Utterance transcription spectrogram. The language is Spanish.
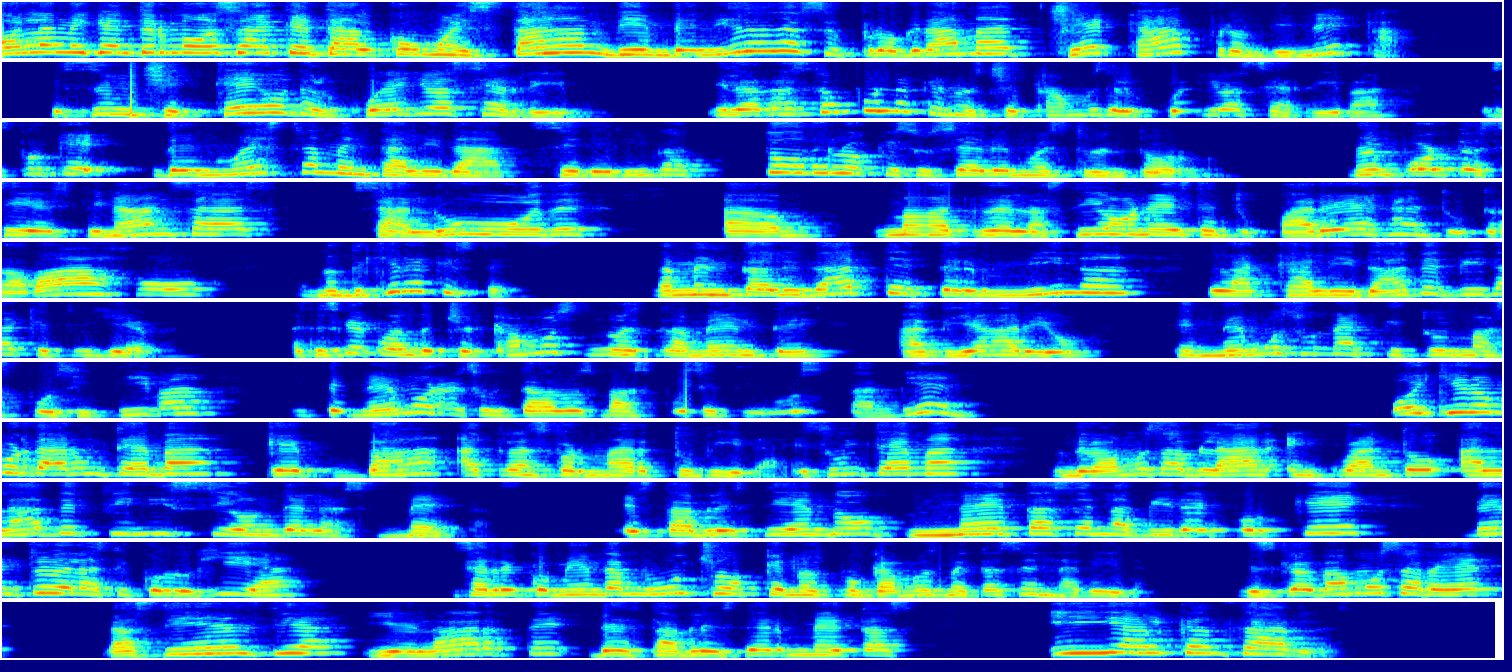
Hola, mi gente hermosa, ¿qué tal? ¿Cómo están? Bienvenidos a su programa Check Up. Es un chequeo del cuello hacia arriba. Y la razón por la que nos checamos del cuello hacia arriba es porque de nuestra mentalidad se deriva todo lo que sucede en nuestro entorno. No importa si es finanzas, salud, um, relaciones en tu pareja, en tu trabajo, en donde quiera que estés. La mentalidad determina la calidad de vida que tú llevas. Así es que cuando checamos nuestra mente a diario, tenemos una actitud más positiva y tenemos resultados más positivos también. Hoy quiero abordar un tema que va a transformar tu vida. Es un tema donde vamos a hablar en cuanto a la definición de las metas, estableciendo metas en la vida y por qué dentro de la psicología se recomienda mucho que nos pongamos metas en la vida. Es que hoy vamos a ver la ciencia y el arte de establecer metas y alcanzarlas.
